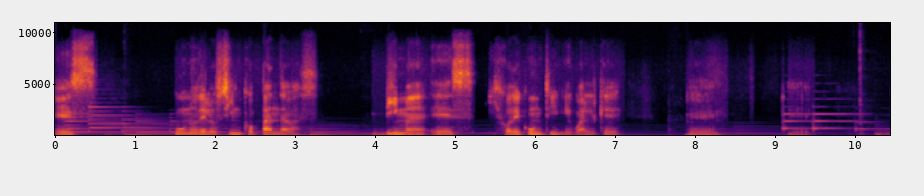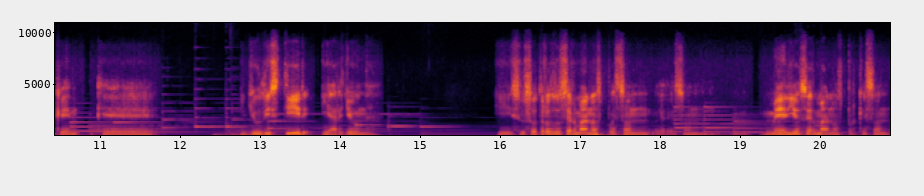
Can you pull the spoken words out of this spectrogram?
es uno de los cinco pándavas. Bima es hijo de Kunti, igual que eh, que, Yudhisthir y Arjuna. Y sus otros dos hermanos, pues son, eh, son medios hermanos porque son,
